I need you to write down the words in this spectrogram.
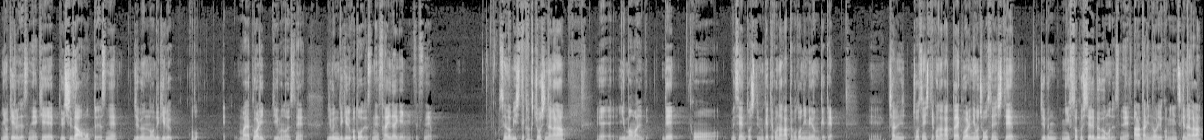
におけるですね、経営という視座を持ってですね、自分のできること、まあ、役割っていうものをですね、自分にできることをですね、最大限にですね、背伸びして拡張しながら、えー、今までで、こう、目線として向けてこなかったことに目を向けて、え、チャレンジ、挑戦してこなかった役割にも挑戦して、自分に不足している部分もですね、新たに能力を身につけながら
